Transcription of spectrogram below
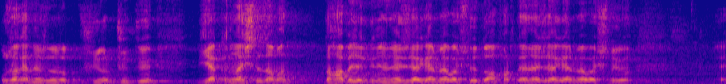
Uzak enerji olarak düşünüyorum. Çünkü yakınlaştığı zaman daha belirgin enerjiler gelmeye başlıyor, daha farklı enerjiler gelmeye başlıyor. Ee,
